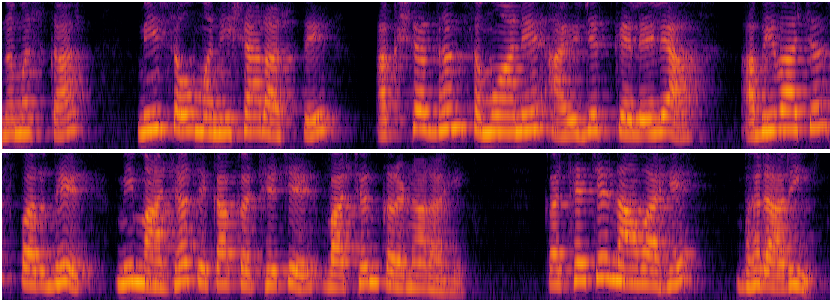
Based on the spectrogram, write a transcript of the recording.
नमस्कार मी सौ मनीषा रास्ते अक्षरधन समूहाने आयोजित केलेल्या अभिवाचन स्पर्धेत मी माझ्याच एका कथेचे वाचन करणार आहे. कथेचे नाव आहे भरारी.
